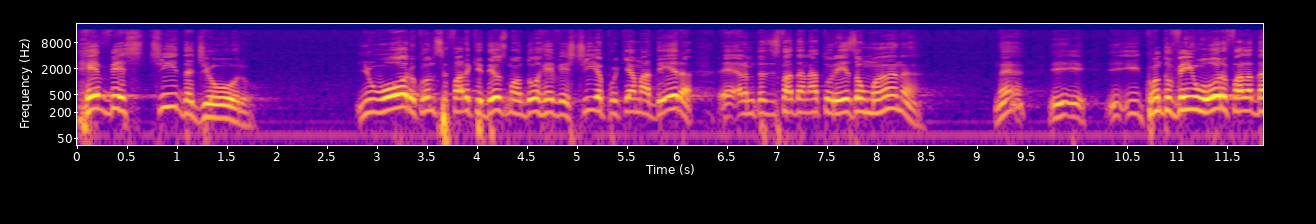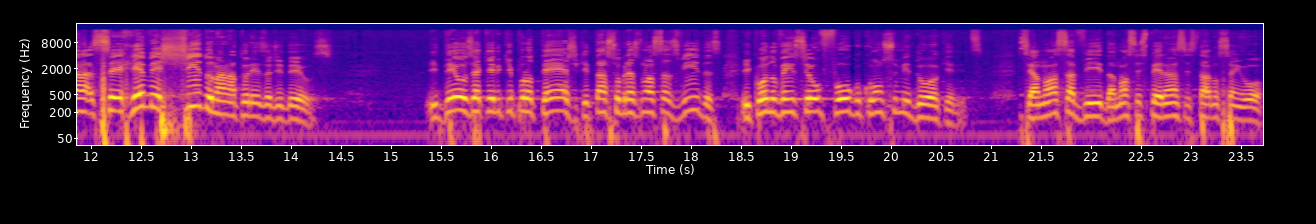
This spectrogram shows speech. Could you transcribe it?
revestida de ouro. E o ouro, quando se fala que Deus mandou revestir, é porque a madeira, é, ela muitas vezes fala da natureza humana, né? E, e, e quando vem o ouro, fala de ser revestido na natureza de Deus. E Deus é aquele que protege, que está sobre as nossas vidas. E quando vem o seu fogo consumidor, queridos, se a nossa vida, a nossa esperança está no Senhor,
